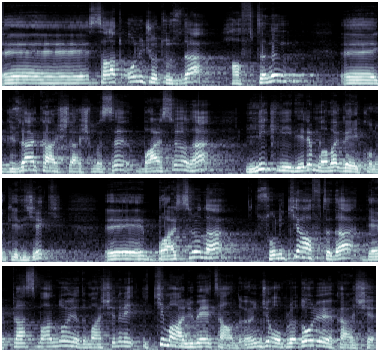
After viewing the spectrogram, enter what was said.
e, saat 13.30'da haftanın e, güzel karşılaşması Barcelona lig lideri Malaga'yı konuk edecek. E, Barcelona son iki haftada deplasmanda oynadı maçlarını ve iki mağlubiyet aldı. Önce Obradorio'ya karşı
